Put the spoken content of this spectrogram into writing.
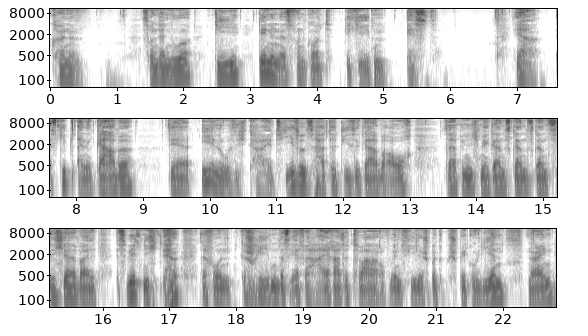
können, sondern nur die, denen es von Gott gegeben ist. Ja, es gibt eine Gabe der Ehelosigkeit. Jesus hatte diese Gabe auch. Da bin ich mir ganz, ganz, ganz sicher, weil es wird nicht davon geschrieben, dass er verheiratet war, auch wenn viele spekulieren. Nein,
